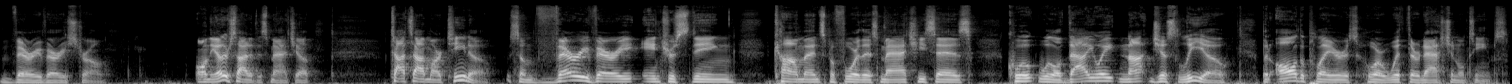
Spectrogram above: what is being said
very, very strong on the other side of this matchup, Tata Martino, some very, very interesting comments before this match. He says, quote, we'll evaluate not just Leo, but all the players who are with their national teams.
